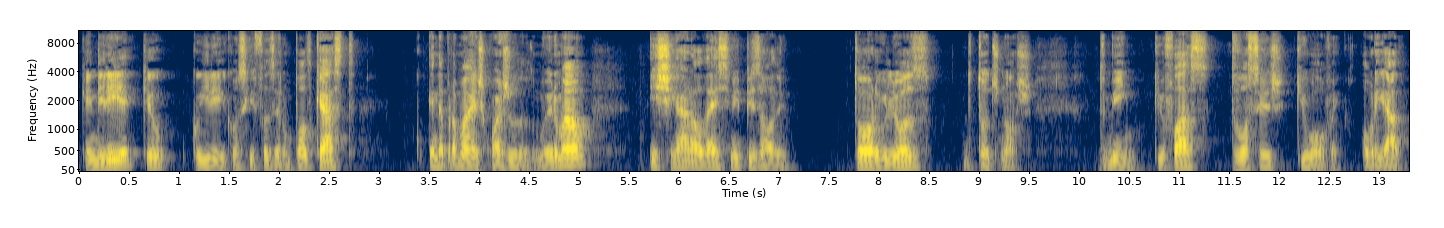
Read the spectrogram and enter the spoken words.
Quem diria que eu iria conseguir fazer um podcast, ainda para mais com a ajuda do meu irmão, e chegar ao décimo episódio. Estou orgulhoso de todos nós de mim que o faço, de vocês que o ouvem. Obrigado.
